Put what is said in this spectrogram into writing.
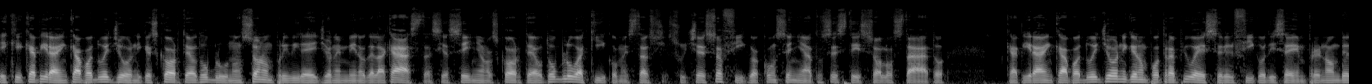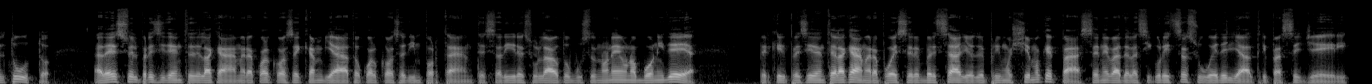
e che capirà in capo a due giorni che scorte auto blu non sono un privilegio nemmeno della casta, si assegnano scorte auto blu a chi, come sta successo a Fico, ha consegnato se stesso allo Stato. Capirà in capo a due giorni che non potrà più essere il Fico di sempre, non del tutto. Adesso è il presidente della Camera, qualcosa è cambiato, qualcosa di importante. Salire sull'autobus non è una buona idea, perché il presidente della Camera può essere bersaglio del primo scemo che passa e ne va della sicurezza sua e degli altri passeggeri.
